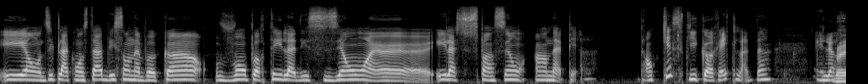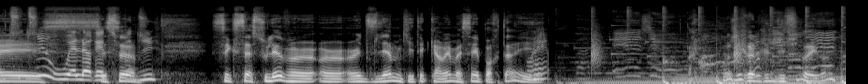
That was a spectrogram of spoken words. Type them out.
et on dit que la constable et son avocat vont porter la décision euh, et la suspension en appel. Donc, qu'est-ce qui est correct là-dedans? Elle aurait Ben, dû ou elle aurait c'est pas dû? C'est que ça soulève un, un- un dilemme qui était quand même assez important. Et Ouais. Moi, j'ai relevé le défi, par exemple.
